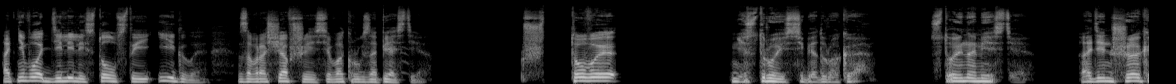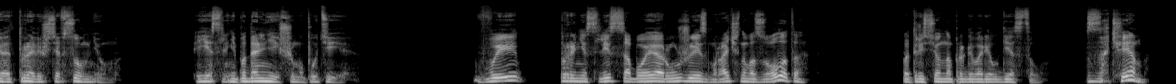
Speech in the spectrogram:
От него отделились толстые иглы, завращавшиеся вокруг запястья. то вы... Не строй из себя дурака. Стой на месте. Один шаг и отправишься в Сомниум. Если не по дальнейшему пути. Вы пронесли с собой оружие из мрачного золота? Потрясенно проговорил Гестел. Зачем?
